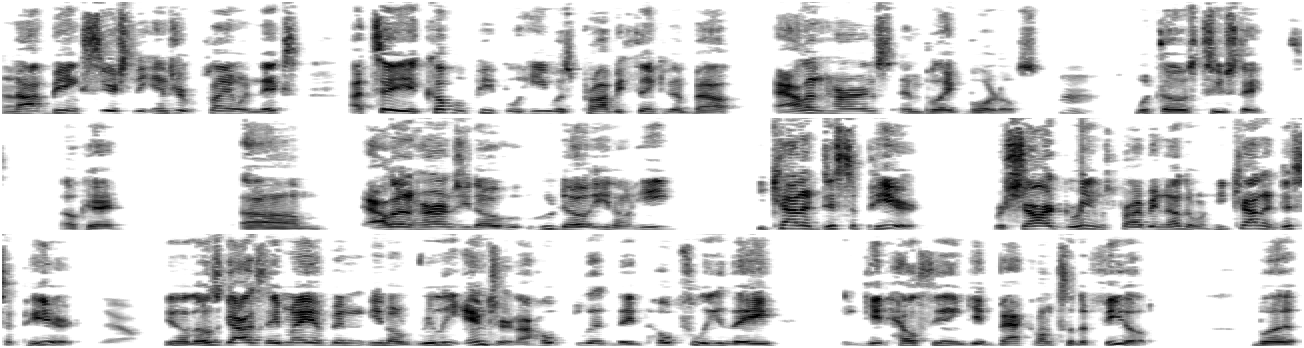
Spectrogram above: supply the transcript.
Okay. not being seriously injured playing with nicks. I tell you, a couple people he was probably thinking about Allen Hurns and Blake Bortles Hmm. with those two statements. Okay. Um, Allen Hurns, you know, who, who know, you know, he, he kind of disappeared. Rashad Greene was probably another one. He kind of disappeared. Yeah. You know, those guys, they may have been, you know, really injured. I hope that they, hopefully they get healthy and get back onto the field. But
